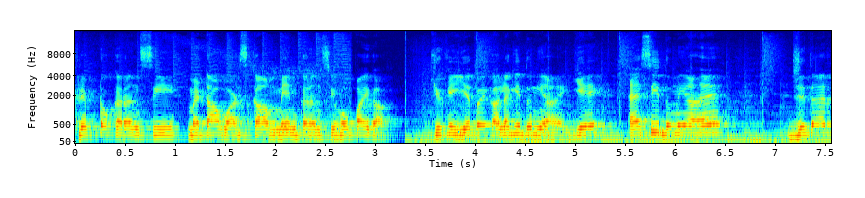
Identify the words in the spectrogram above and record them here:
क्रिप्टो करेंसी मेटावर्स का मेन करेंसी हो पाएगा? क्योंकि ये तो एक अलग ही दुनिया है। ये एक ऐसी दुनिया है, जिधर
